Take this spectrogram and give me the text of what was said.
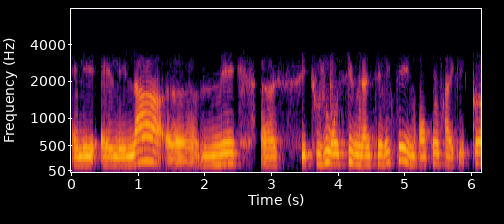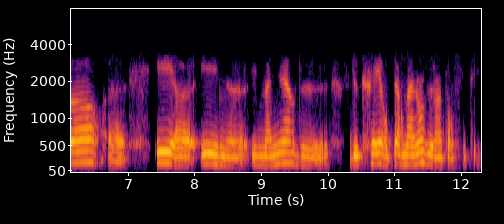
elle est elle est là, mais c'est toujours aussi une altérité, une rencontre avec les corps euh, et, euh, et une, une, manière de, de, créer en permanence de l'intensité.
